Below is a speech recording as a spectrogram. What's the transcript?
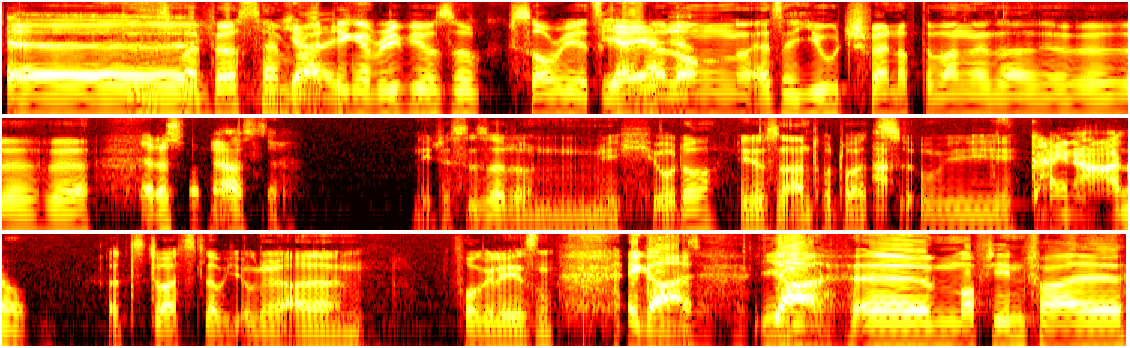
Äh, This is my first time ja, writing a review, so sorry it's Ja, kinda ja, long as a huge fan of the manga. Ja, das war der erste. Nee, das ist er doch nicht, oder? Nee, das ist ein anderer. Du hast irgendwie. Keine Ahnung. Du hast, glaube ich, irgendeinen anderen vorgelesen. Egal. Ja, ähm, auf jeden Fall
